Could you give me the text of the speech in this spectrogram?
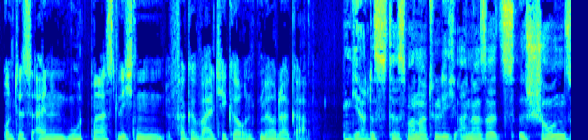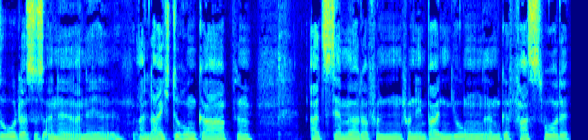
und es einen mutmaßlichen Vergewaltiger und Mörder gab? Ja, das, das war natürlich einerseits schon so, dass es eine, eine Erleichterung gab, als der Mörder von, von den beiden Jungen ähm, gefasst wurde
